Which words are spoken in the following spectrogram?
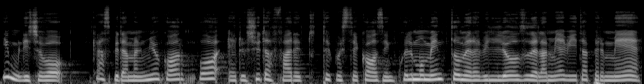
io mi dicevo, caspita, ma il mio corpo è riuscito a fare tutte queste cose in quel momento meraviglioso della mia vita. Per me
